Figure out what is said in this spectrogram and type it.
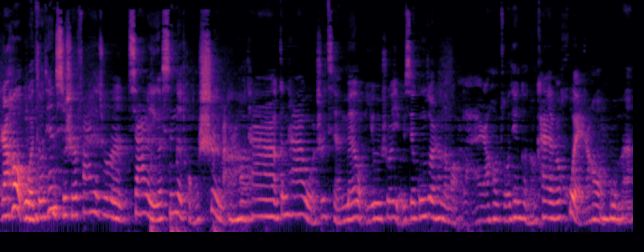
然后我昨天其实发现就是加了一个新的同事嘛，然后嗯他跟他我之前没有，因为说有一些工作上的往来，然后昨天可能开了个会，然后嗯。我们、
